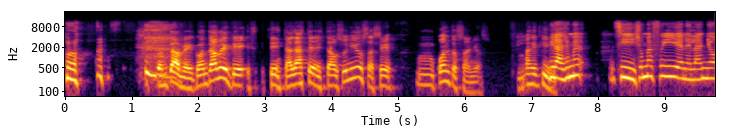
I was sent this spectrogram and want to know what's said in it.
contame, contame que te instalaste en Estados Unidos hace mm, cuántos años? Más de 15. Mira, yo me, Sí, yo me fui en el año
